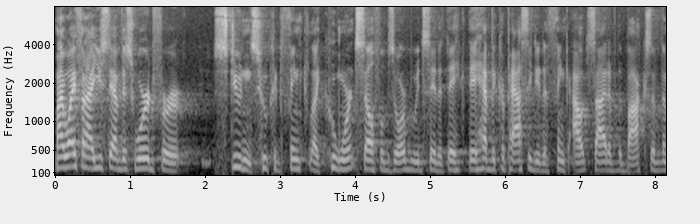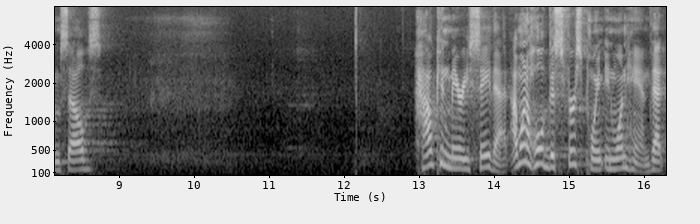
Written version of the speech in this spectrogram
My wife and I used to have this word for students who could think like who weren't self-absorbed. We'd say that they, they have the capacity to think outside of the box of themselves. How can Mary say that? I want to hold this first point in one hand that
